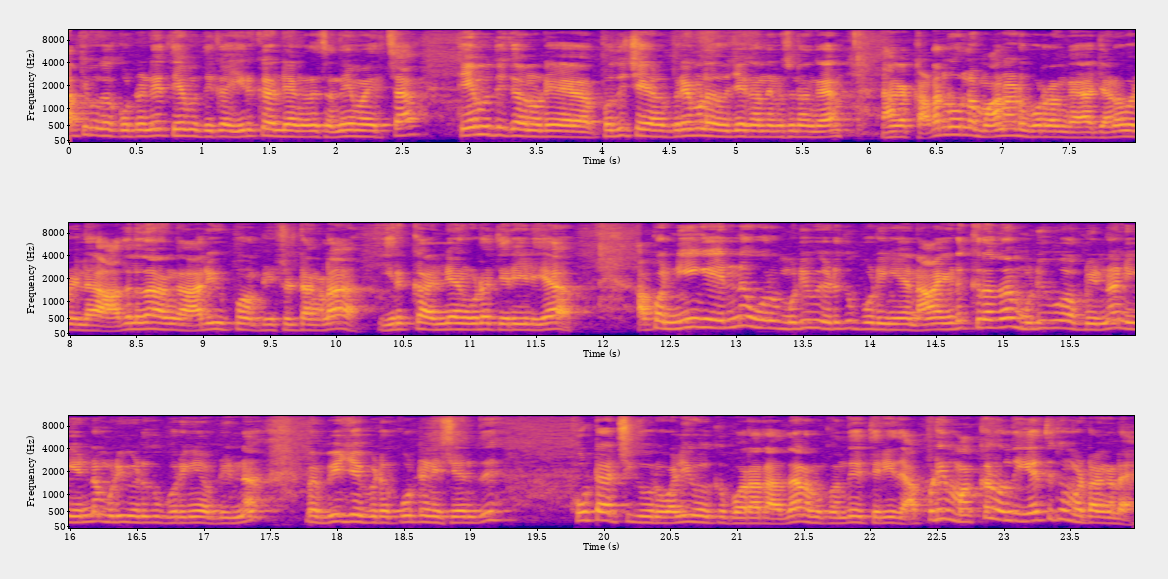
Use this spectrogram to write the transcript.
அதிமுக கூட்டணியே தேமுதிக இருக்கா இல்லையாங்கிறது சந்தேகமாயிருச்சா? தேமுதிகனுடைய பொதுச் செயலாளர் பிரேமலதா விஜயகாந்த் என்ன சொன்னாங்க? நாங்கள் கடலூரில் மாநாடு போடுறோங்க ஜனவரியில். அதில் தான் அங்கே அறிவிப்போம் அப்படின்னு சொல்லிட்டாங்களா? இருக்கா இல்லையான்னு கூட தெரியலையா? அப்போ நீங்கள் என்ன ஒரு முடிவு எடுக்க போறீங்க? நான் எடுக்கிறதா முடிவு அப்படின்னா நீங்கள் என்ன முடிவு எடுக்க போகிறீங்க அப்படின்னா இப்போ பிஜேபியோட கூட்டணி சேர்ந்து கூட்டாட்சிக்கு ஒரு வழிவகுக்க போகிறாரு அதுதான் நமக்கு வந்து தெரியுது. அப்படியே மக்கள் வந்து ஏற்றுக்க மாட்டாங்களே.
